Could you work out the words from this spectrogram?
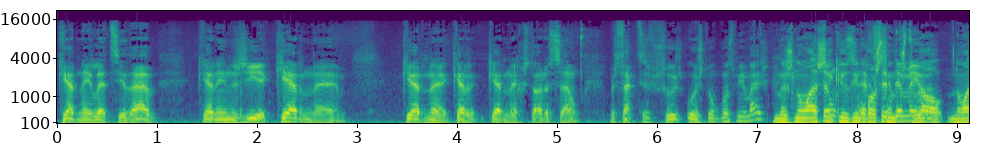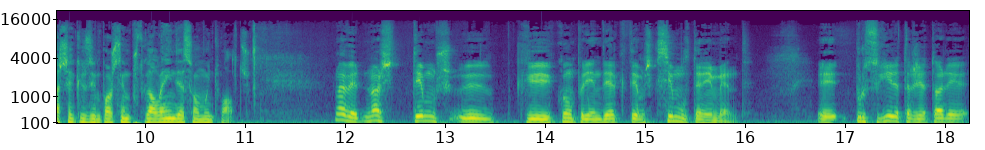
quer na eletricidade, quer na energia, quer na, quer na, quer, quer na restauração, mas de facto as pessoas hoje estão a consumir mais. Mas não acha então, que os impostos em é Portugal, não acha que os impostos em Portugal ainda são muito altos? Vamos ver, nós temos uh, que compreender que temos que simultaneamente uh, prosseguir a trajetória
